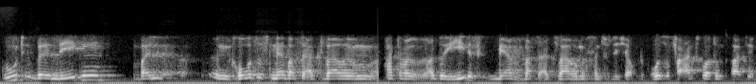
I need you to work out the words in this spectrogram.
gut überlegen, weil ein großes Meerwasseraquarium hat, also jedes Meerwasseraquarium ist natürlich auch eine große Verantwortung, gerade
